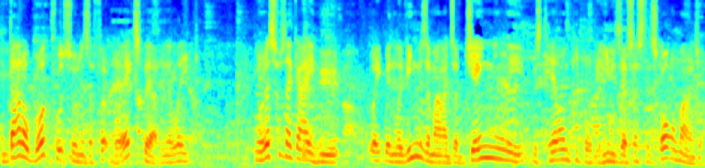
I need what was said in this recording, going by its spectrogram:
And Darryl Broadfoot's on as a football expert, and you're like, you know, this was a guy who, like when Levein was a manager, genuinely was telling people that he was the assistant Scotland manager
